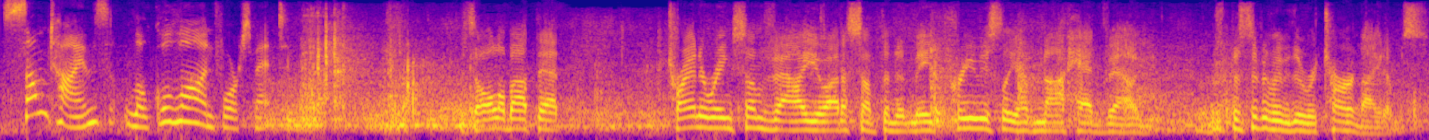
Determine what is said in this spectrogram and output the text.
sometimes local law enforcement. It's all about that trying to wring some value out of something that may previously have not had value, specifically the returned items.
